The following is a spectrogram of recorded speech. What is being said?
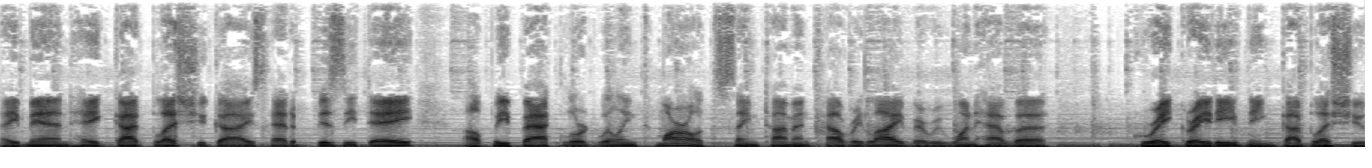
Amen. Hey, God bless you guys. Had a busy day. I'll be back, Lord willing, tomorrow at the same time on Calvary Live. Everyone have a great, great evening. God bless you.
